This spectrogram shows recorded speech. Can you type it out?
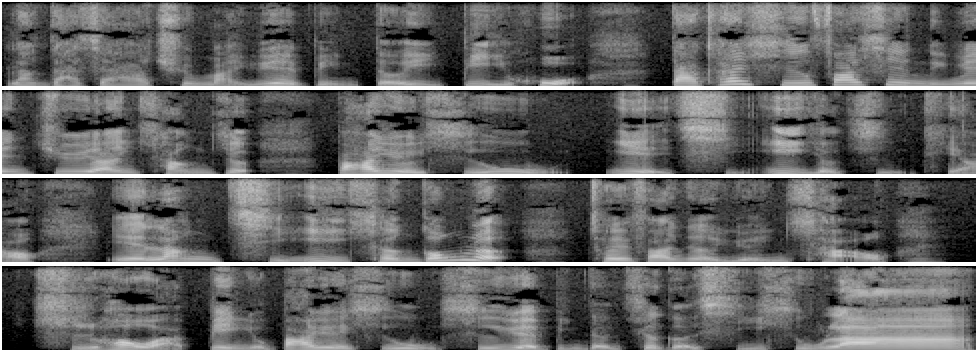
让大家去买月饼得以避祸。打开时发现里面居然藏着八月十五夜起义的纸条，也让起义成功了，推翻了元朝。此后啊，便有八月十五吃月饼的这个习俗啦，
